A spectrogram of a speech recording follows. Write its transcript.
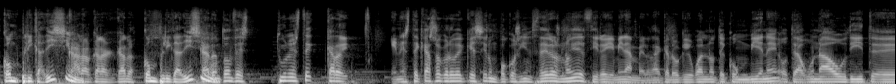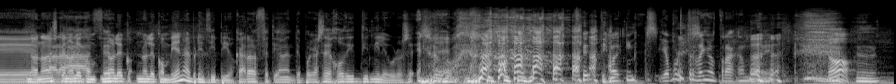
Complicadísimo. claro, claro, claro. Complicadísimo. Claro, entonces tú en este, claro, en este caso creo que hay que ser un poco sinceros, ¿no? Y decir, oye, mira, en verdad creo que igual no te conviene o te hago un audit. eh, no, no, es que no le, con- hacer- no le- no le conviene al principio. Claro, efectivamente, porque has de jodido 10.000 euros, ¿eh? No. ¿Te imaginas? Yo por tres años trabajando, ¿eh? No.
